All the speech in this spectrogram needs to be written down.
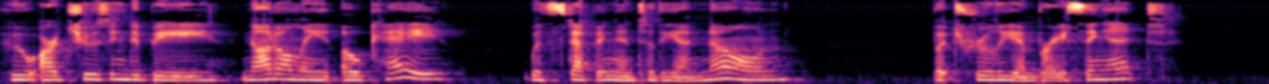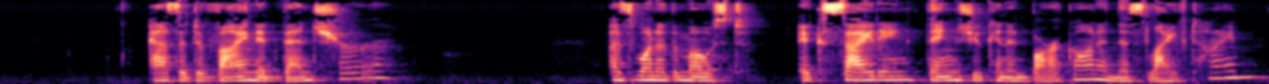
who are choosing to be not only okay with stepping into the unknown, but truly embracing it as a divine adventure, as one of the most exciting things you can embark on in this lifetime?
